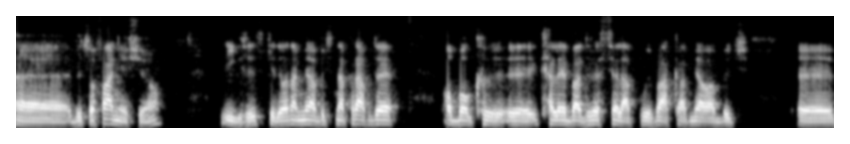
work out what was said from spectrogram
e, wycofanie się igrzysk, kiedy ona miała być naprawdę obok e, Kaleba Dressela, pływaka, miała być e,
